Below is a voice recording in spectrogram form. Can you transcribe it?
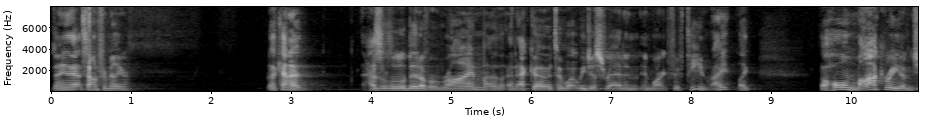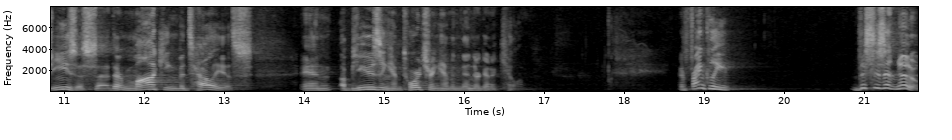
Does any of that sound familiar? That kind of has a little bit of a rhyme, an echo to what we just read in, in Mark 15, right? Like the whole mockery of Jesus. Uh, they're mocking Vitellius and abusing him, torturing him, and then they're going to kill him. And frankly, this isn't new.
